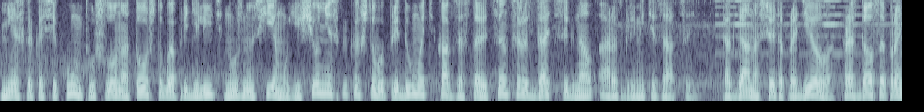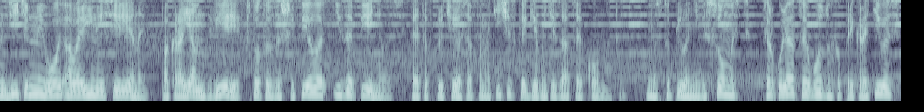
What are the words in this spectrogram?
Несколько секунд ушло на то, чтобы определить нужную схему, еще несколько, чтобы придумать, как заставить сенсоры дать сигнал о разгерметизации. Когда она все это проделала, раздался пронзительный вой аварийной сирены. По краям двери что-то зашипело и запенилось. Это включилась автоматическая герметизация комнаты. Наступила невесомость, циркуляция воздуха прекратилась,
